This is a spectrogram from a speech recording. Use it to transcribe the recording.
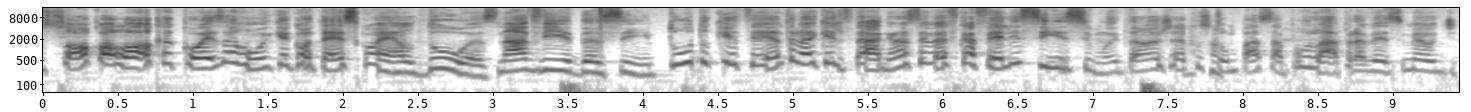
só coloca coisa ruim que acontece com ela. Duas, na vida, assim. Tudo que você entra naquele Instagram, você vai ficar felicíssimo. Então eu já costumo passar por lá para ver se meu dia,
